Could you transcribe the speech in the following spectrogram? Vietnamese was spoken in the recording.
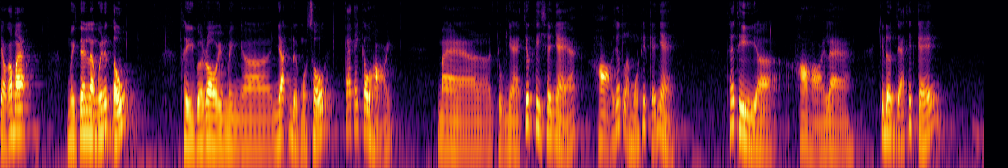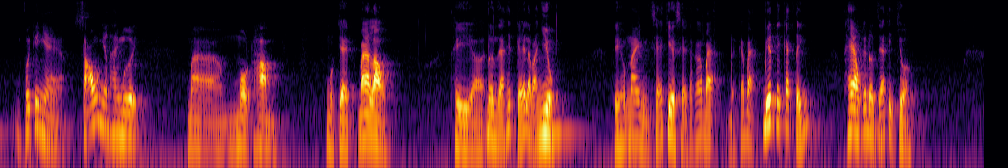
Chào các bạn, mình tên là Nguyễn Đức Tú. Thì vừa rồi mình ờ, nhận được một số các cái câu hỏi mà chủ nhà trước khi xây nhà họ rất là muốn thiết kế nhà. Thế thì ờ, họ hỏi là cái đơn giá thiết kế với cái nhà 6 x 20 mà một hầm, một trệt, ba lầu thì ờ, đơn giá thiết kế là bao nhiêu? Thì hôm nay mình sẽ chia sẻ cho các bạn để các bạn biết cái cách tính theo cái đơn giá thị trường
